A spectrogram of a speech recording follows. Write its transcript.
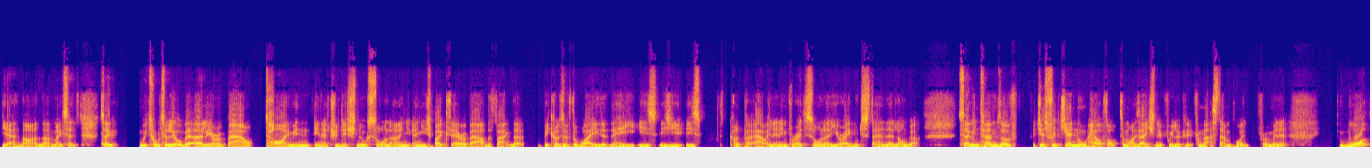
yeah, no, that makes sense. So we talked a little bit earlier about time in in a traditional sauna, and and you spoke there about the fact that because of the way that the heat is is is kind of put out in an infrared sauna, you're able to stand there longer. So in terms of just for general health optimization, if we look at it from that standpoint for a minute, what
